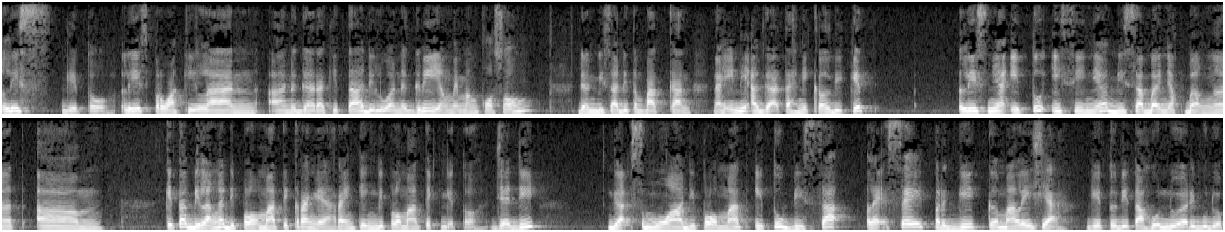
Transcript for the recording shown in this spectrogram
list gitu, list perwakilan uh, negara kita di luar negeri yang memang kosong dan bisa ditempatkan. Nah ini agak teknikal dikit, listnya itu isinya bisa banyak banget. Um, kita bilangnya diplomatic rank ya, ranking diplomatik gitu. Jadi nggak semua diplomat itu bisa, let's say, pergi ke Malaysia gitu di tahun 2021.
